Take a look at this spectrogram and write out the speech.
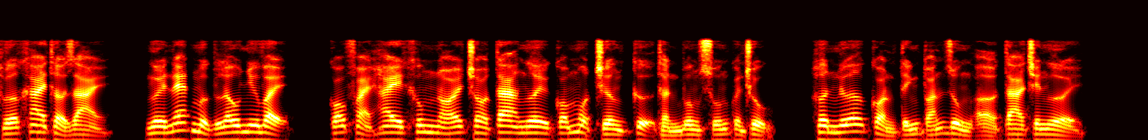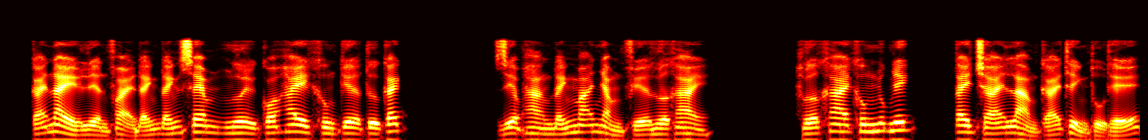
Hứa khai thở dài, Ngươi nét mực lâu như vậy, có phải hay không nói cho ta ngươi có một trường cự thần buông xuống quyền chủ? Hơn nữa còn tính toán dùng ở ta trên người. Cái này liền phải đánh đánh xem ngươi có hay không kia tư cách. Diệp Hàng đánh mã nhằm phía hứa khai. Hứa khai không nhúc ních tay trái làm cái thỉnh thủ thế.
